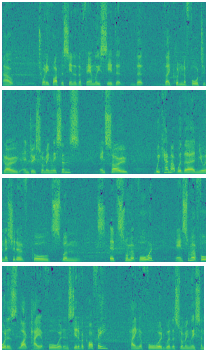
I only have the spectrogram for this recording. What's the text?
Uh, 25% of the families said that, that they couldn't afford to go and do swimming lessons. And so we came up with a new initiative called Swim it's Swim It Forward. And Swim It Forward is like pay it forward. Instead of a coffee, paying it forward with a swimming lesson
